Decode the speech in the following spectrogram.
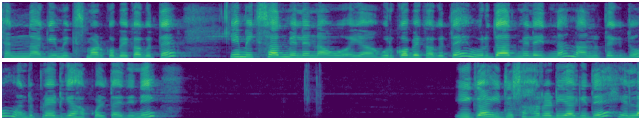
ಚೆನ್ನಾಗಿ ಮಿಕ್ಸ್ ಮಾಡ್ಕೋಬೇಕಾಗುತ್ತೆ. ಈ ಮಿಕ್ಸ್ ಆದಮೇಲೆ ನಾವು ಹುರ್ಕೋಬೇಕಾಗುತ್ತೆ. ಹುರಿದಾದ್ಮೇಲೆ ಇದನ್ನ ನಾನು ತೆಗೆದು ಒಂದು ಪ್ಲೇಟ್ಗೆ ಹಾಕ್ಕೊಳ್ತಾ ಇದ್ದೀನಿ. ಈಗ ಇದು ಸಹ ರೆಡಿಯಾಗಿದೆ. ಎಲ್ಲ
